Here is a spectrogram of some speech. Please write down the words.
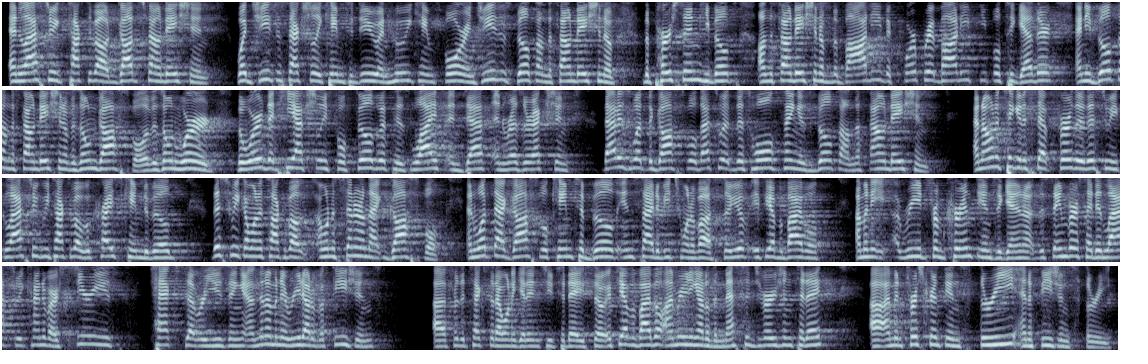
And last week talked about God's foundation what Jesus actually came to do and who he came for. And Jesus built on the foundation of the person, he built on the foundation of the body, the corporate body, people together, and he built on the foundation of his own gospel, of his own word, the word that he actually fulfilled with his life and death and resurrection. That is what the gospel, that's what this whole thing is built on, the foundation. And I want to take it a step further this week. Last week we talked about what Christ came to build. This week, I want to talk about, I want to center on that gospel and what that gospel came to build inside of each one of us. So, you have, if you have a Bible, I'm going to read from Corinthians again, uh, the same verse I did last week, kind of our series text that we're using. And then I'm going to read out of Ephesians uh, for the text that I want to get into today. So, if you have a Bible, I'm reading out of the message version today. Uh, I'm in 1 Corinthians 3 and Ephesians 3.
